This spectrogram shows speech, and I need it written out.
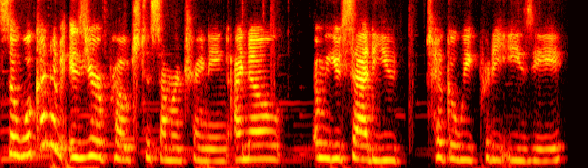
So, what kind of is your approach to summer training? I know, I mean, you said you took a week pretty easy.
